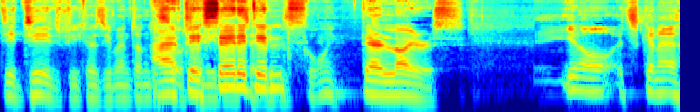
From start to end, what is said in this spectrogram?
They did because he went on the social they say media they didn't, they're liars. you know, it's gonna.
